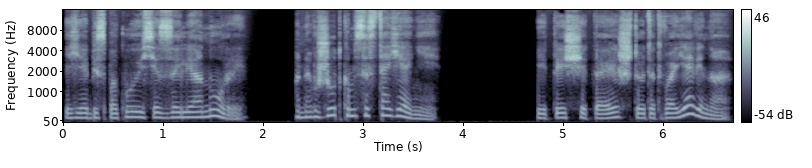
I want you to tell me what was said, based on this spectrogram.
Я беспокоюсь из-за Леоноры. Она в жутком состоянии. И ты считаешь, что это твоя вина?»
